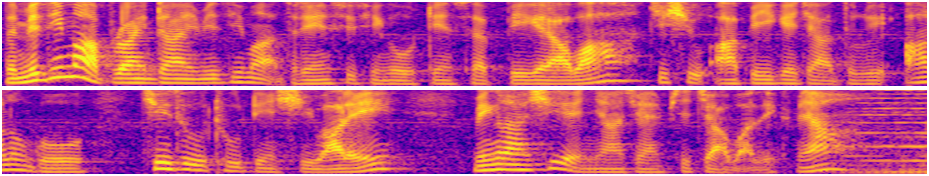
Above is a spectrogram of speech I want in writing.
The မြစည်းမ Prime Time မြစည်းမသတင်းစီစဉ်ကိုတင်ဆက်ပေးကြတာပါကြည့်ရှုအားပေးခဲ့ကြသူတွေအားလုံးကိုကျေးဇူးအထူးတင်ရှိပါတယ်မင်္ဂလာရှိတဲ့ညချမ်းဖြစ်ကြပါစေခင်ဗျာ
